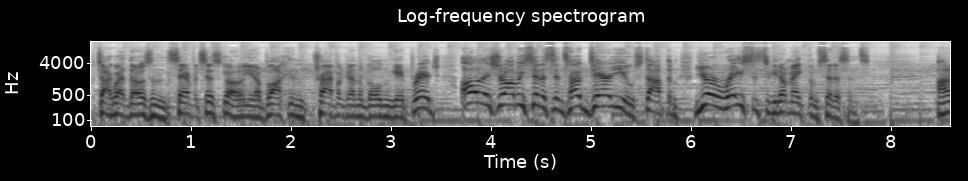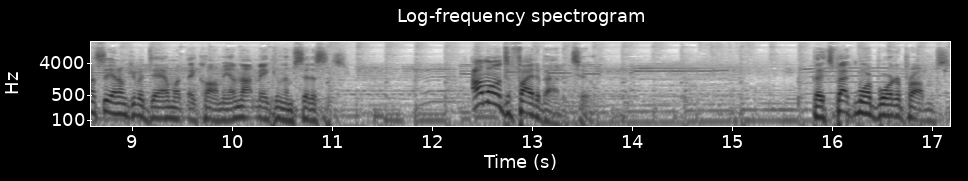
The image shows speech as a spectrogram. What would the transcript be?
we talk about those in San Francisco, you know, blocking traffic on the Golden Gate Bridge. Oh, they should all be citizens. How dare you stop them? You're a racist if you don't make them citizens. Honestly, I don't give a damn what they call me. I'm not making them citizens. I'm willing to fight about it too. But expect more border problems.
